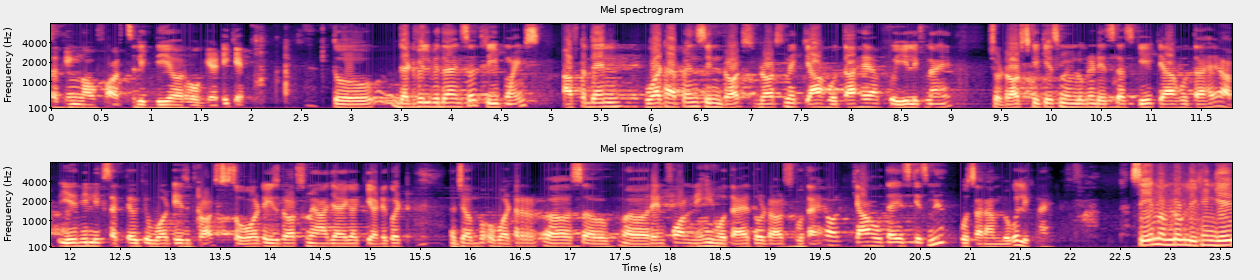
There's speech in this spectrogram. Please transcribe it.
सकिंग ऑफ़ अर्थ लिख दिया और हो गया ठीक है? तो that will be the answer three points after then what happens in droughts droughts में क्या होता है? आपको ये लिखना है। सो ड्रॉट्स के केस में हम लोग ने डिस्कस किए, क्या होता है? आप ये भी लिख सकते हो कि what is droughts so what is droughts में आ जाएगा कि एडिक्वेट जब वाटर रेनफॉल नहीं होता है तो ड्रॉट्स होता है। और क्या होता है इस केस में? वो सारा हम लोग को लिखना है। सेम हम लोग लिखेंगे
